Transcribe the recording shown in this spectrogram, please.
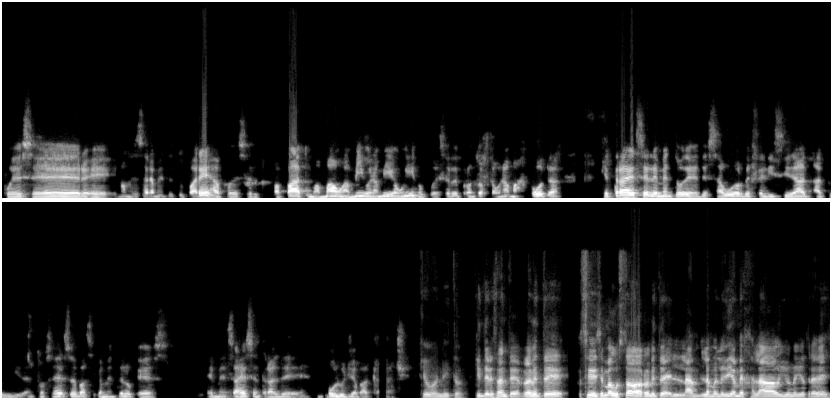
puede ser no necesariamente tu pareja, puede ser tu papá, tu mamá, un amigo, una amiga, un hijo, puede ser de pronto hasta una mascota que trae ese elemento de, sabor, de felicidad a tu vida. Entonces eso es básicamente lo que es el mensaje central de Bolu Yabakachi. Qué bonito, qué interesante. Realmente, sí, sí me ha gustado. Realmente la, melodía me jalaba una y otra vez.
